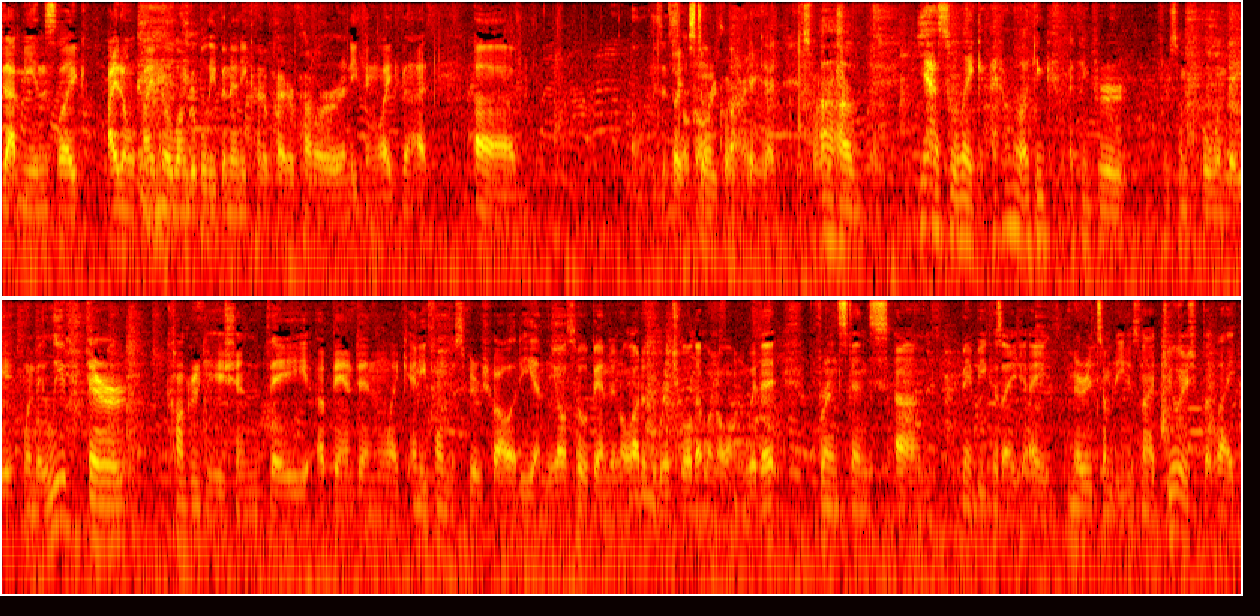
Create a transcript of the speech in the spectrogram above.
that means like I don't, I no longer believe in any kind of higher power or anything like that. Um, oh, is it Oh, still, yeah, still recording. All right, good. just wanna make sure. Um, yeah, so like I don't know. I think I think for for some people when they when they leave their congregation, they abandon like any form of spirituality, and they also abandon a lot of the ritual that went along with it. For instance, um, maybe because I, I married somebody who's not Jewish, but like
